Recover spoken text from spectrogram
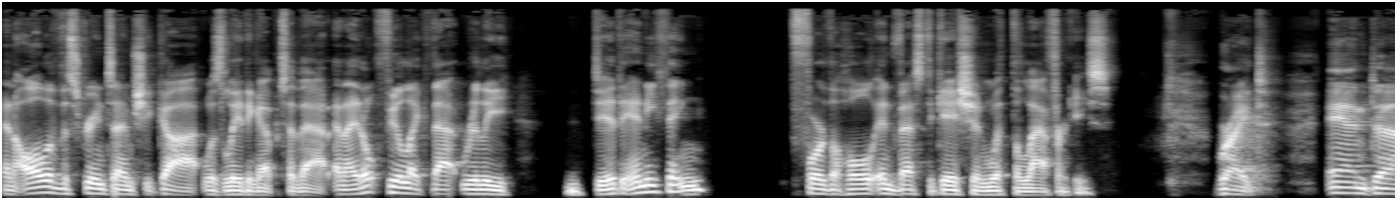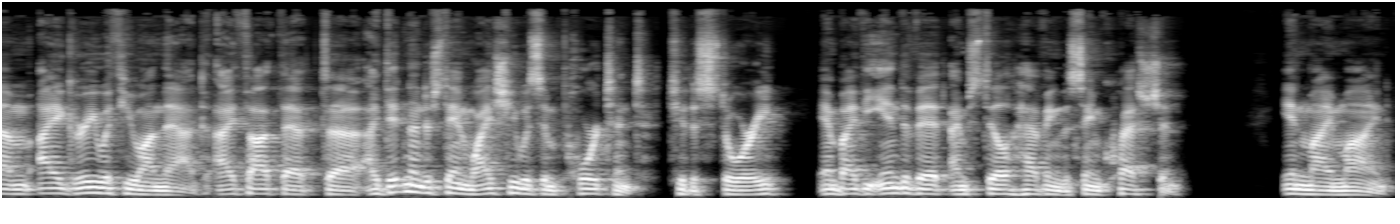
and all of the screen time she got was leading up to that. And I don't feel like that really did anything for the whole investigation with the Laffertys. Right. And um, I agree with you on that. I thought that uh, I didn't understand why she was important to the story. And by the end of it, I'm still having the same question in my mind.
